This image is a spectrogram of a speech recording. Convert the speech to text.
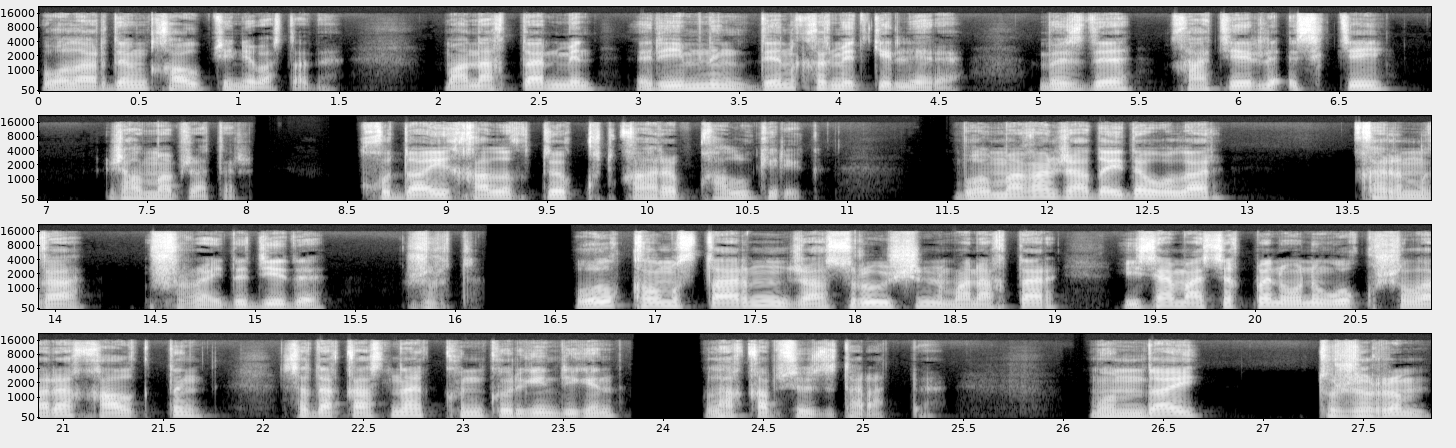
Олардың қауіптене бастады. Монахтар мен римнің дін қызметкерлері бізді қатерлі ісіктей жалмап жатыр. Құдай халықты құтқарып қалу керек. Болмаған жағдайда олар қырынға ұшырайды деді жұрт. Ол қылмыстарын жасыру үшін монахтар иса мәсіх пен оның оқушылары халықтың садақасына күн көрген деген лақап сөзді таратты. Мұндай тұжырым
